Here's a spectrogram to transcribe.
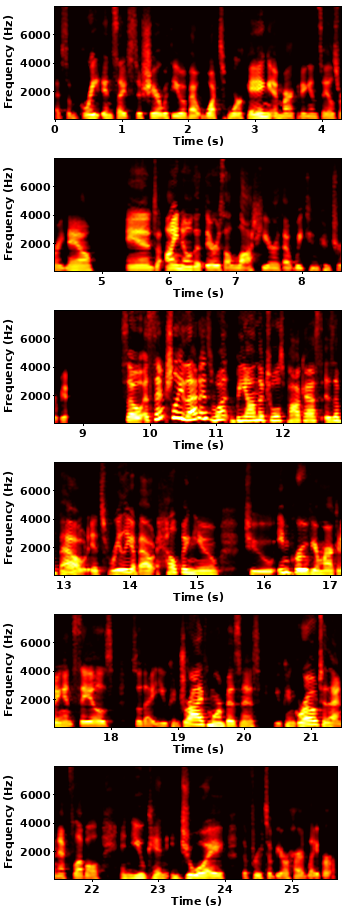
I have some great insights to share with you about what's working in marketing and sales right now. And I know that there is a lot here that we can contribute. So essentially, that is what Beyond the Tools podcast is about. It's really about helping you to improve your marketing and sales so that you can drive more business, you can grow to that next level, and you can enjoy the fruits of your hard labor.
